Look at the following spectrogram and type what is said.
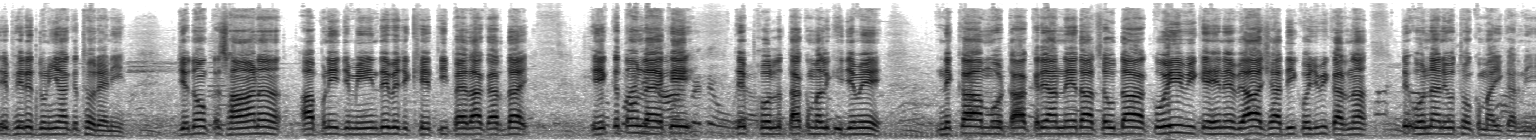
ਤੇ ਫਿਰ ਇਹ ਦੁਨੀਆ ਕਿੱਥੋਂ ਰਹਿਣੀ ਜਦੋਂ ਕਿਸਾਨ ਆਪਣੀ ਜ਼ਮੀਨ ਦੇ ਵਿੱਚ ਖੇਤੀ ਪੈਦਾ ਕਰਦਾ ਹੈ ਇੱਕ ਤੋਂ ਲੈ ਕੇ ਤੇ ਫੁੱਲ ਤੱਕ, ਮਤਲਬ ਕਿ ਜਿਵੇਂ ਨਿੱਕਾ, ਮੋਟਾ, ਕਰਿਆਨੇ ਦਾ ਸੌਦਾ, ਕੋਈ ਵੀ ਕਿਸੇ ਨੇ ਵਿਆਹ, ਸ਼ਾਦੀ ਕੁਝ ਵੀ ਕਰਨਾ, ਤੇ ਉਹਨਾਂ ਨੇ ਉੱਥੋਂ ਕਮਾਈ ਕਰਨੀ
